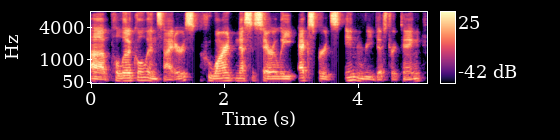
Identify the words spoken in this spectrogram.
uh, political insiders, who aren't necessarily experts in redistricting,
